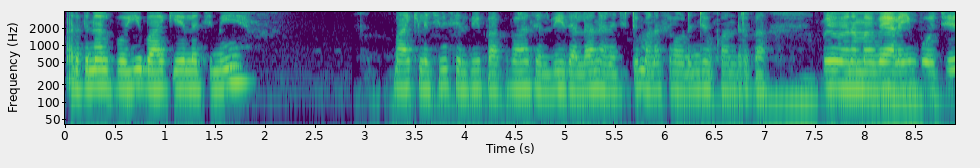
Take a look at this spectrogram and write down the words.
அடுத்த நாள் போய் பாக்கியலட்சுமி பாக்கியலட்சுமி செல்வி பார்க்க போகிறான் செல்வி இதெல்லாம் நினச்சிட்டு மனசை உடஞ்சி உட்காந்துருக்கா நம்ம வேலையும் போச்சு.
